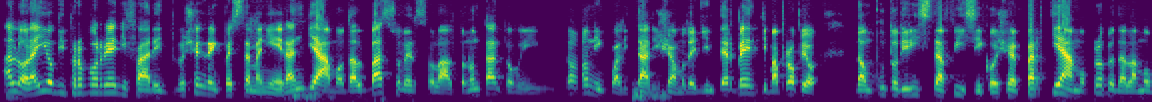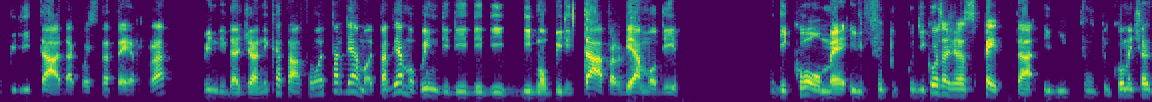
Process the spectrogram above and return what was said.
Allora, io vi proporrei di fare, procedere in questa maniera. Andiamo dal basso verso l'alto, non tanto in, non in qualità, diciamo, degli interventi, ma proprio da un punto di vista fisico. Cioè, partiamo proprio dalla mobilità da questa terra, quindi da Gianni Catalfamo, e parliamo, e parliamo quindi di, di, di, di mobilità, parliamo di di come il futuro, di cosa ci aspetta, il futuro, come ci,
